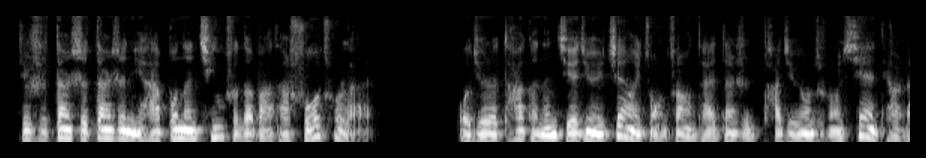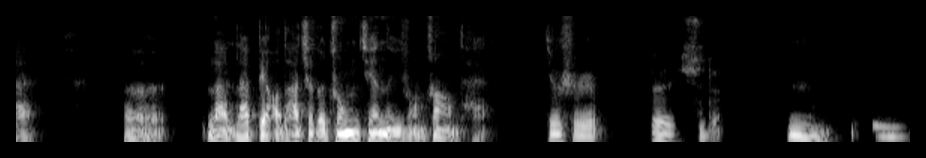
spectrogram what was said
就是但是但是你还不能清楚的把它说出来，我觉得他可能接近于这样一种状态，但是他就用这种线条来呃来来表达这个中间的一种状态，就是对，是的，嗯。嗯。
